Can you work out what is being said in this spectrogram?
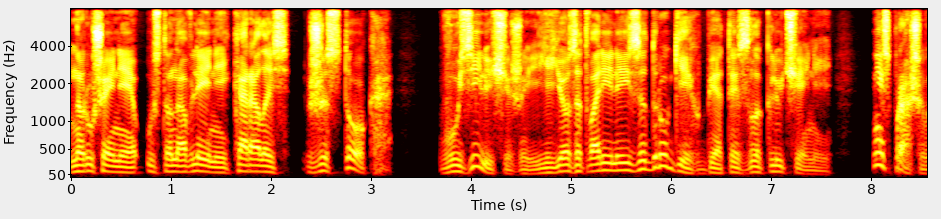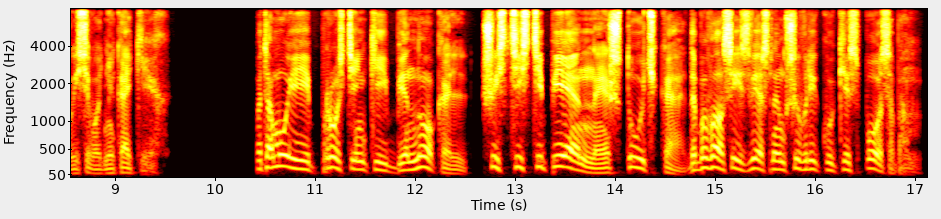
Нарушение установлений каралось жестоко. В узилище же ее затворили из-за других бед и злоключений — не спрашивай сегодня каких. Потому и простенький бинокль, шестистепенная штучка, добывался известным Шеврикуке способом.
